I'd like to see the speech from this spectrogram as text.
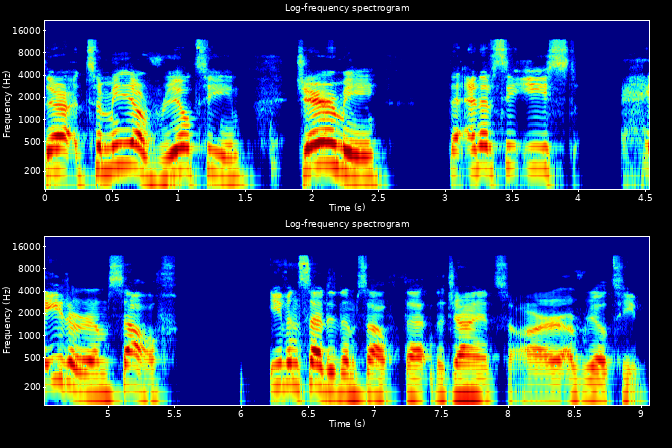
They're to me a real team. Jeremy, the NFC East hater himself, even said it himself that the Giants are a real team.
